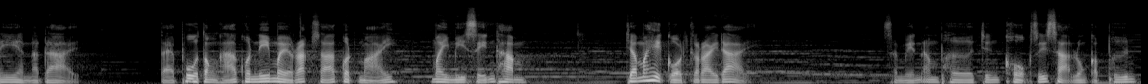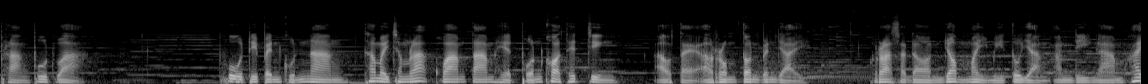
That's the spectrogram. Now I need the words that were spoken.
ณีน่ะได้ แต่ผู้ต้องหาคนนี้ไม่รักษากฎหมาย ไม่มีศีลธรรม จะไม่ให้โกรธกระไรได้ สมียนอำเภอจึงโขกศีรษะลงกับพื้นพลางพูดว่า ผู้ที่เป็นขุนนางถ้าไม่ชำระความตามเหตุผลข้อเท็จจริง เอาแต่อารมณ์ตนเป็นใหญ่ ราษฎรย่อมไม่มีตัวอย่างอันดีงามให้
